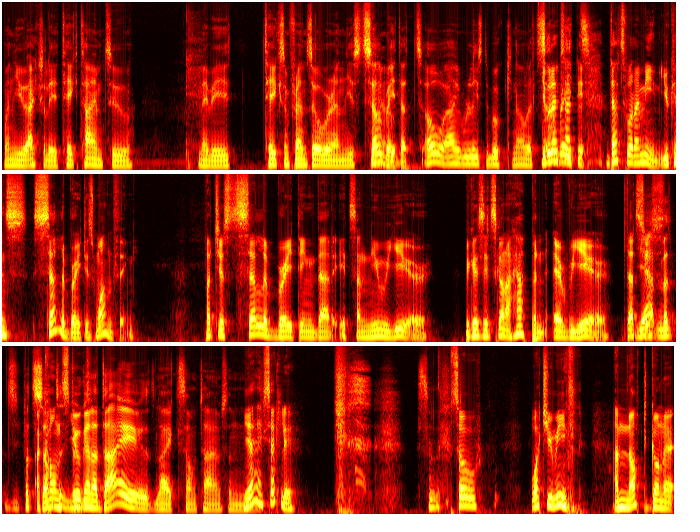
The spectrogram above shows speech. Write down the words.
when you actually take time to maybe take some friends over and just celebrate that oh i released a book now let's Yeah, celebrate exactly. That's what I mean. You can s- celebrate is one thing, but just celebrating that it's a new year because it's gonna happen every year. That's yeah just but but sometimes you're gonna die like sometimes and yeah, exactly. so, So, what do you mean? I'm not gonna.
